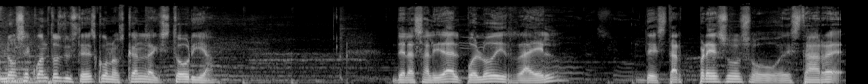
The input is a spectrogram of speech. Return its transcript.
No sé cuántos de ustedes conozcan la historia de la salida del pueblo de Israel de estar presos o de estar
